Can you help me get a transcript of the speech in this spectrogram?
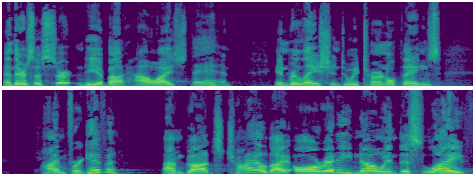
And there's a certainty about how I stand in relation to eternal things. I'm forgiven. I'm God's child. I already know in this life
